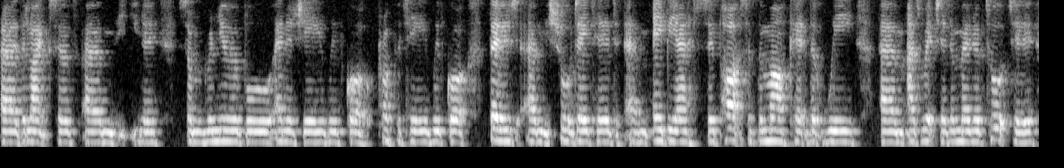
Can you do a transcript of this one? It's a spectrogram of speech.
uh, the likes of um, you know some renewable energy. We've got property. We've got those um, short dated um, ABS. So parts of the market that we, um, as Richard and Mona have talked to,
